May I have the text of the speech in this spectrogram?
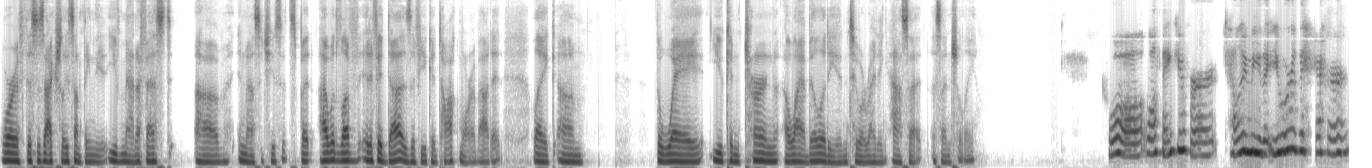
or if this is actually something that you've manifest um, in Massachusetts, but I would love it if it does, if you could talk more about it. Like um, the way you can turn a liability into a writing asset, essentially. Cool. Well, thank you for telling me that you were there.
